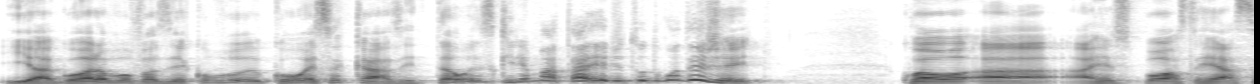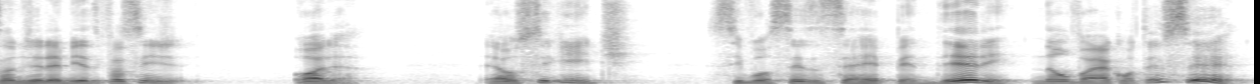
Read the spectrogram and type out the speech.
E agora vou fazer com, com essa casa. Então eles queriam matar ele de tudo quanto é jeito. Qual a, a resposta, a reação de Jeremias? Ele falou assim: olha, é o seguinte, se vocês se arrependerem, não vai acontecer.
